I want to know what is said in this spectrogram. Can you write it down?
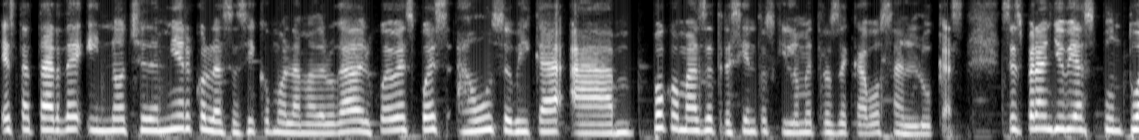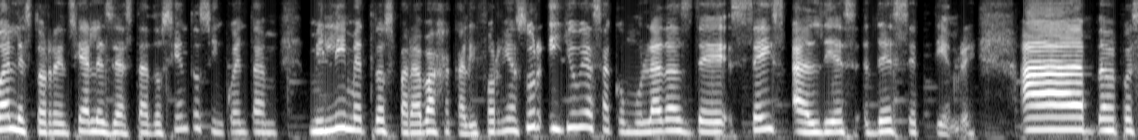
esta tarde y noche de miércoles, así como la madrugada del jueves, pues aún se ubica a poco más de 300 kilómetros de Cabo San Lucas. Se esperan lluvias puntuales torrenciales de hasta 250 milímetros para Baja California Sur y lluvias acumuladas de 6 al 10 de septiembre. Ah, pues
